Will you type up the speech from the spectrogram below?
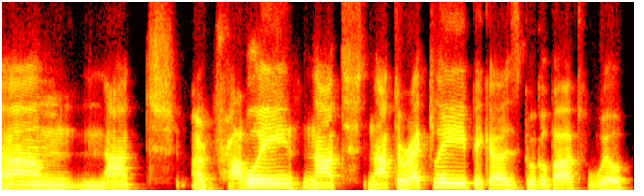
Um, not uh, probably not not directly because Googlebot will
